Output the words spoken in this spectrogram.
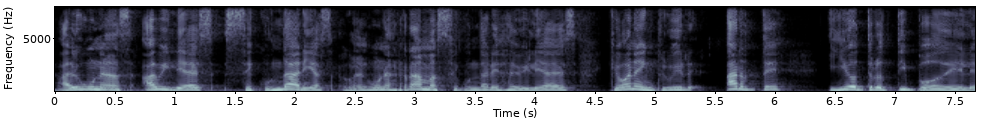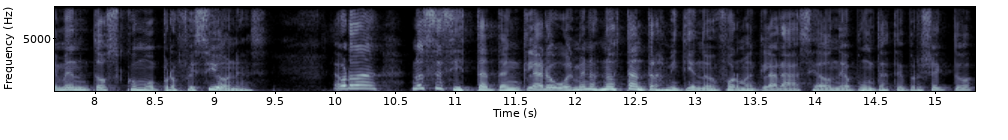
algunas habilidades secundarias, algunas ramas secundarias de habilidades que van a incluir arte y otro tipo de elementos como profesiones. La verdad, no sé si está tan claro, o al menos no están transmitiendo en forma clara hacia dónde apunta este proyecto,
